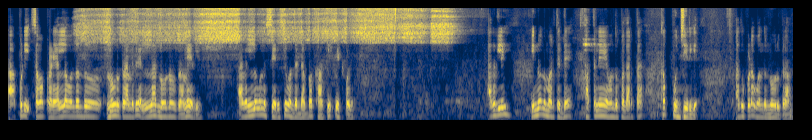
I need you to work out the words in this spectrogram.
ಆ ಪುಡಿ ಸಮ ಪ್ರಮಾಣ ಎಲ್ಲ ಒಂದೊಂದು ನೂರು ಗ್ರಾಮ್ ಇದ್ರೆ ಎಲ್ಲ ನೂರು ನೂರು ಗ್ರಾಮೇ ಇರಲಿ. ಅವೆಲ್ಲವನ್ನು ಸೇರಿಸಿ ಒಂದು ಡಬ್ಬಕ್ಕೆ ಹಾಕಿ ಇಟ್ಕೊಳ್ಳಿ. ಅದರಲ್ಲಿ ಇನ್ನೊಂದು ಮರ್ತಿದ್ದೆ ಹತ್ತನೇ ಒಂದು ಪದಾರ್ಥ ಕಪ್ಪು ಜೀರಿಗೆ. ಅದು ಕೂಡ ಒಂದು ನೂರು ಗ್ರಾಮ್.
